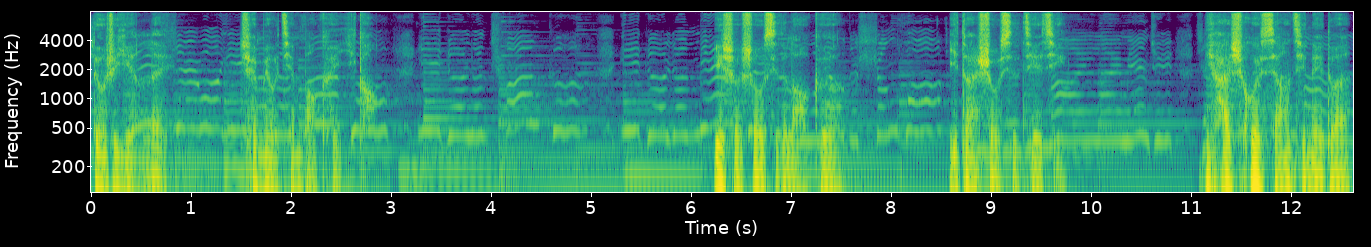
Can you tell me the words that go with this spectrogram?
流着眼泪，却没有肩膀可以依靠？一首熟悉的老歌，一段熟悉的街景，你还是会想起那段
